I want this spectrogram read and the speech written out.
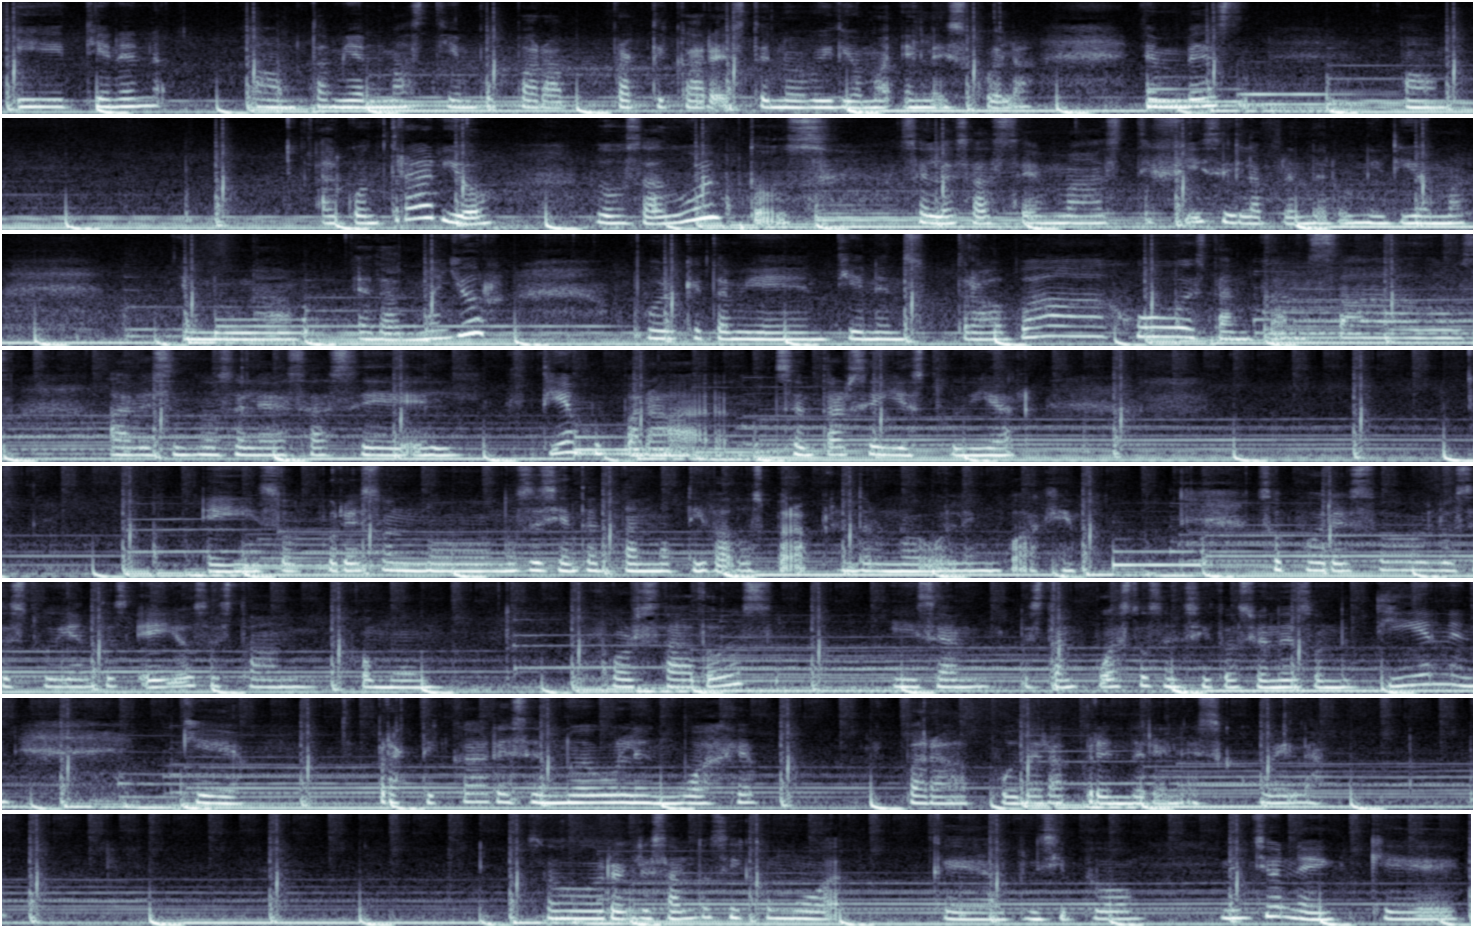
y tienen um, también más tiempo para practicar este nuevo idioma en la escuela. En vez, um, al contrario, los adultos se les hace más difícil aprender un idioma en una edad mayor porque también tienen su trabajo, están cansados, a veces no se les hace el tiempo para sentarse y estudiar. y por eso no, se sienten tan motivados para aprender un nuevo lenguaje. So, por eso los estudiantes ellos están como forzados y se están puestos en situaciones donde tienen que practicar ese nuevo lenguaje para poder aprender en la escuela. So, regresando así como que al principio mencioné que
